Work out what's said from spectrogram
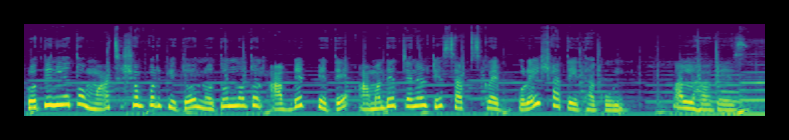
প্রতিনিয়ত মাছ সম্পর্কিত নতুন নতুন আপডেট পেতে আমাদের চ্যানেলটি সাবস্ক্রাইব করেই সাথেই থাকুন। আল্লাহ হাফেজ।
